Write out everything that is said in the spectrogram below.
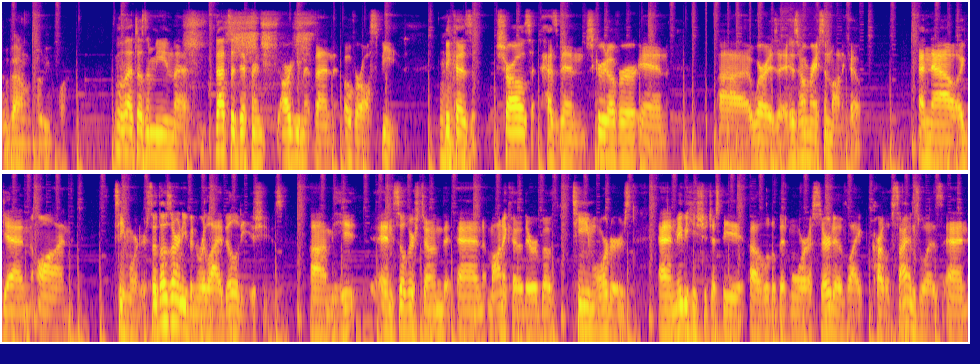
Who got on the podium more? Well, that doesn't mean that that's a different argument than overall speed Mhm. because Charles has been screwed over in uh, where is it? His home race in Monaco, and now again on team order. So those aren't even reliability issues. Um, he in Silverstone and Monaco, they were both team orders, and maybe he should just be a little bit more assertive, like Carlos Sainz was. And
